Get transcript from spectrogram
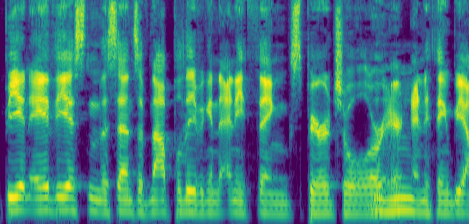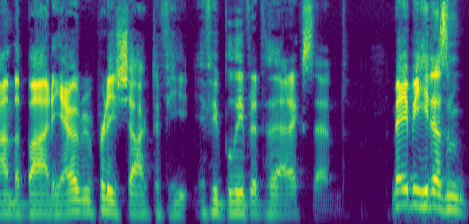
be an atheist in the sense of not believing in anything spiritual or Mhm. anything beyond the body. I would be pretty shocked if he if he believed it to that extent. Maybe he doesn't.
